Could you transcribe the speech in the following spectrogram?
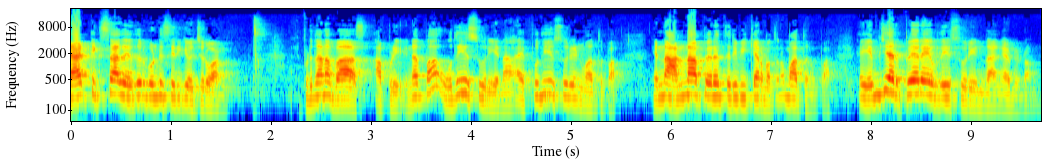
டாக்டிக்ஸாக அதை எதிர்கொண்டு சிரிக்க வச்சுருவாங்க. இப்படி தானே பாஸ் அப்படி. என்னப்பா? உதயசூரியனா? புதிய சூரியன் மாற்றுப்பா என்ன அண்ணா பேரை திருவிக்கார மாத்திரம் மாற்றுங்கப்பா எம்ஜிஆர் பேரே உதயசூரியன் தாங்க அப்படின்றாங்க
